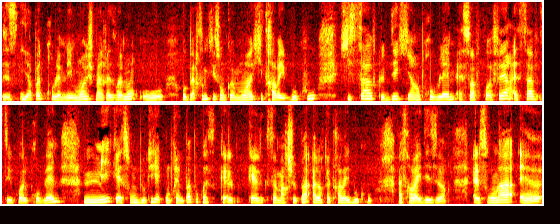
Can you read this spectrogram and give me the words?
il n'y a pas de problème. Mais moi, je m'adresse vraiment aux, aux, personnes qui sont comme moi, qui travaillent beaucoup, qui savent que dès qu'il y a un problème, elles savent quoi faire, elles savent c'est quoi le problème, mais qu'elles sont bloquées, qu'elles comprennent pas pourquoi qu'elles, qu'elles, ça marche pas, alors qu'elles travaillent beaucoup. Elles travaillent des heures. Elles sont là, euh,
